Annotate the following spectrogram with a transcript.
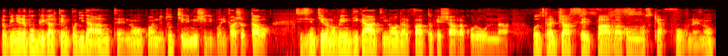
l'opinione pubblica al tempo di Dante, no? quando tutti i nemici di Bonifacio VIII si sentirono vendicati no, dal fatto che Sciarra Colonna oltraggiasse il Papa con uno schiaffone. No?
